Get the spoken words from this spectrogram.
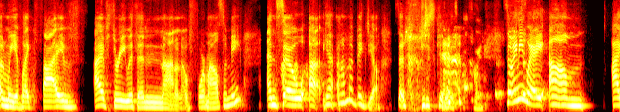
And we have like five, I have three within, I don't know, four miles of me. And so, uh, yeah, I'm a big deal. So just kidding. so anyway, um, I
